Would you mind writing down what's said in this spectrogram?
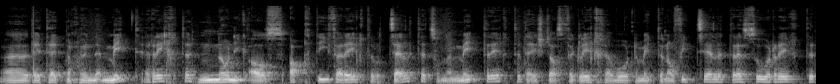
Äh, dort hat man können mitrichten, noch nicht als aktiver Richter, der zählt hat, sondern mitrichten. Da ist das verglichen worden mit den offiziellen Dressurrichter.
